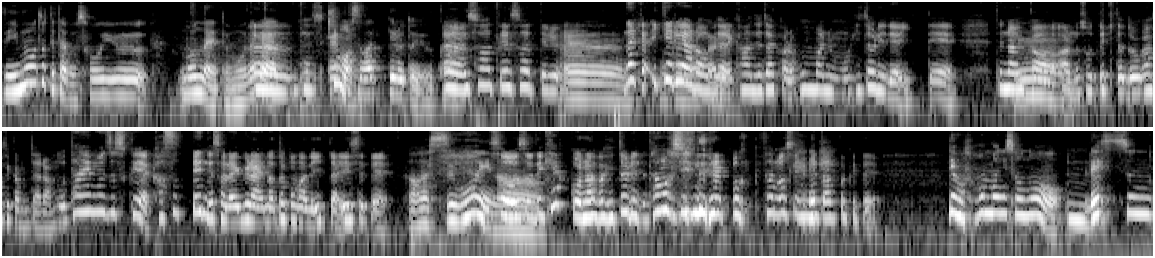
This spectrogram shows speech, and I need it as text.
で妹って多分そういうもんなんやと思う。なんか,、うん確かに。気も座ってるというか、うん座ってる座ってる、うん。なんかいけるやろみたいな感じだからほんまにもう一人で行ってでなんか、うん。あの撮ってきた動画とか見たらもうタイムズスクエアかすってんでそれぐらいのとこまで行ったりしてて。るあすごいな。そうそう。で結構なんか一人で楽しんでるっぽく楽しんでたっぽくて でもほんまにその、うん。レッスン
